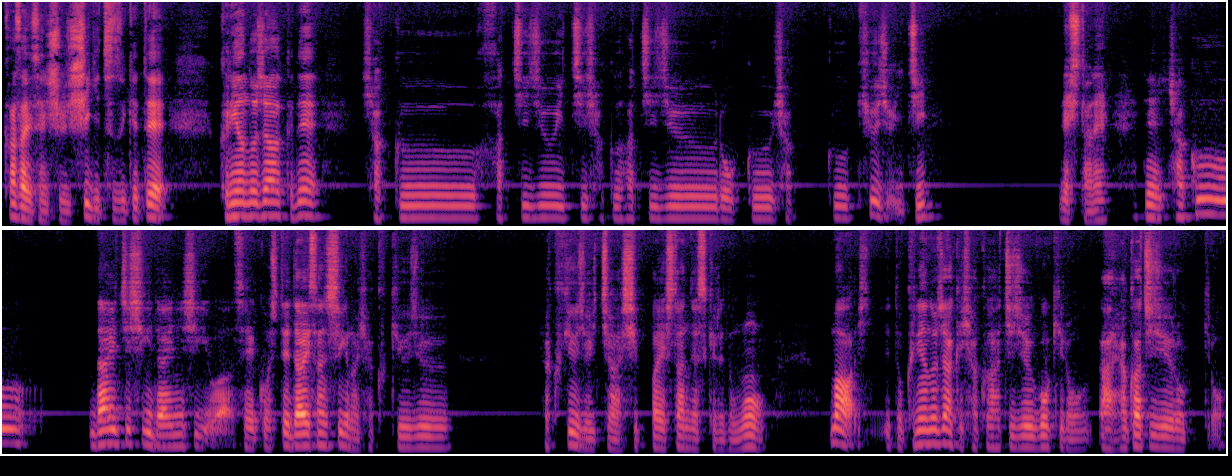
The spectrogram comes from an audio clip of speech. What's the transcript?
葛西選手試技続けてクリアンドジャークで181186191でしたね。で100第1試技第2試技は成功して第3試技の190 191は失敗したんですけれどもまあ、えっと、クリアンドジャーク185キロあ186キロ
